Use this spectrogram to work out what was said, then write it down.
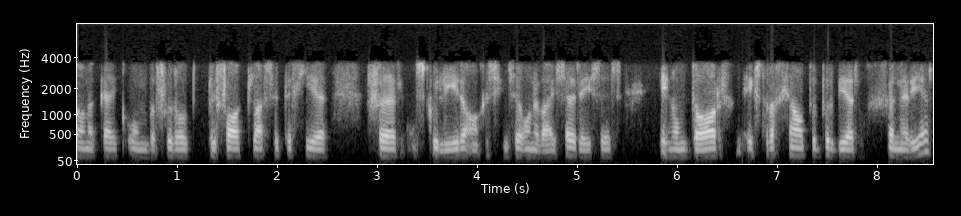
daarna kyk om byvoorbeeld privaat klasse te gee vir skooliere aangesien sy onderwyseres is en om daar ekstra geld te probeer genereer.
